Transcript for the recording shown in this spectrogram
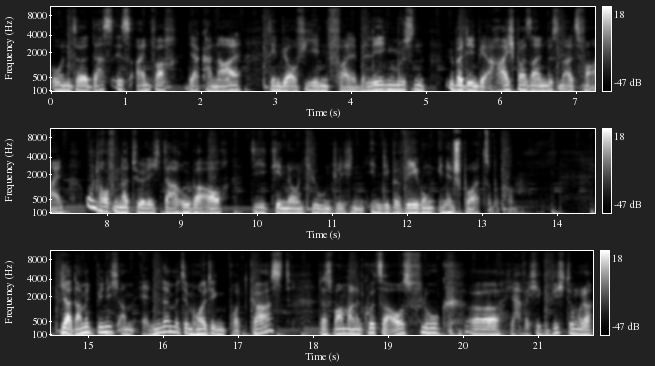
Und äh, das ist einfach der Kanal, den wir auf jeden Fall belegen müssen, über den wir erreichbar sein müssen als Verein und hoffen natürlich darüber auch die Kinder und Jugendlichen in die Bewegung, in den Sport zu bekommen. Ja, damit bin ich am Ende mit dem heutigen Podcast. Das war mal ein kurzer Ausflug, äh, ja, welche Gewichtung oder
